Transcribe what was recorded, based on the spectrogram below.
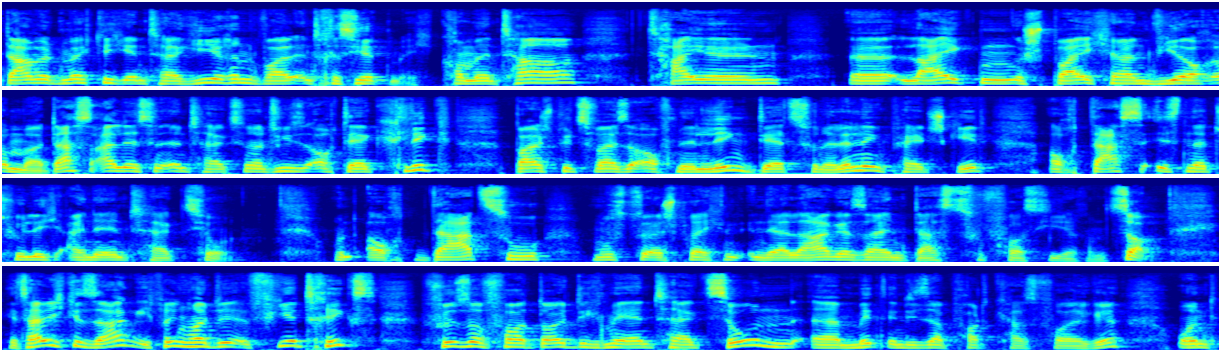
damit möchte ich interagieren, weil interessiert mich. Kommentar, teilen, äh, liken, speichern, wie auch immer. Das alles in Interaktion. Natürlich ist auch der Klick beispielsweise auf einen Link, der zu einer Landingpage geht. Auch das ist natürlich eine Interaktion. Und auch dazu musst du entsprechend in der Lage sein, das zu forcieren. So, jetzt habe ich gesagt, ich bringe heute vier Tricks für sofort deutlich mehr Interaktionen äh, mit in dieser Podcast-Folge. Und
